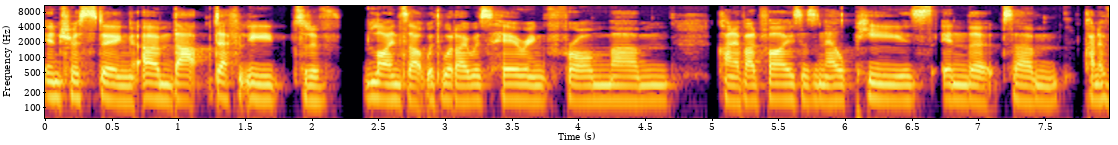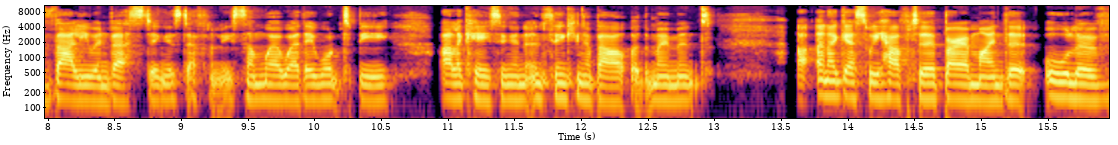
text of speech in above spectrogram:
interesting. Um, that definitely sort of lines up with what I was hearing from um, kind of advisors and LPs in that um, kind of value investing is definitely somewhere where they want to be allocating and, and thinking about at the moment. Uh, and I guess we have to bear in mind that all of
